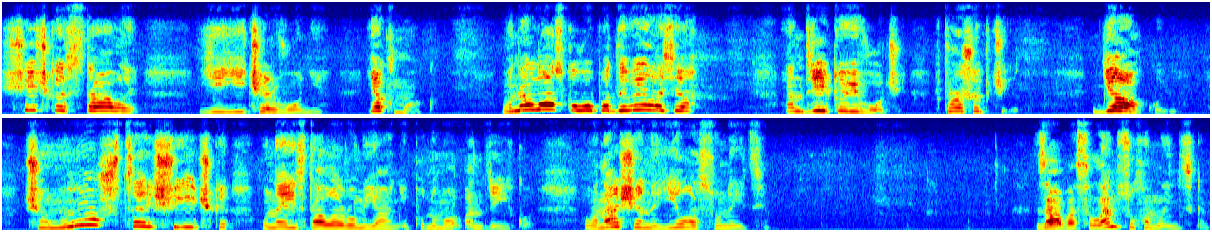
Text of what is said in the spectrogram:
щічки стали її червоні, як мак. Вона ласково подивилася Андрійкові в очі прошепчила. Дякую. Чому ж це щічки у неї стали рум'яні, подумав Андрійко. Вона ще не їла суниці. За Василем Сухомлинським.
